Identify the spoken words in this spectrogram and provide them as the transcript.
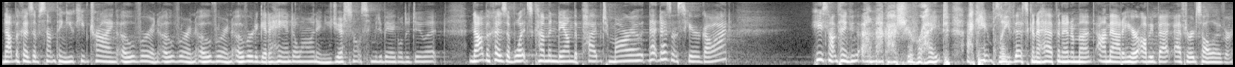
not because of something you keep trying over and over and over and over to get a handle on and you just don't seem to be able to do it. Not because of what's coming down the pipe tomorrow. That doesn't scare God. He's not thinking, oh my gosh, you're right. I can't believe that's going to happen in a month. I'm out of here. I'll be back after it's all over.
